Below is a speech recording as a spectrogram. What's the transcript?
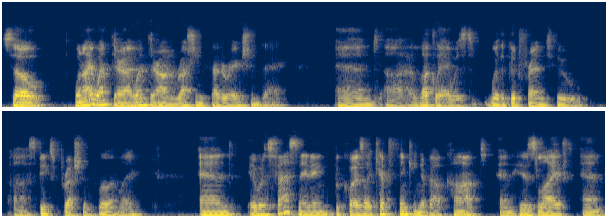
So when I went there, I went there on Russian Federation Day, and uh, luckily I was with a good friend who uh, speaks Russian fluently. And it was fascinating because I kept thinking about Kant and his life and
